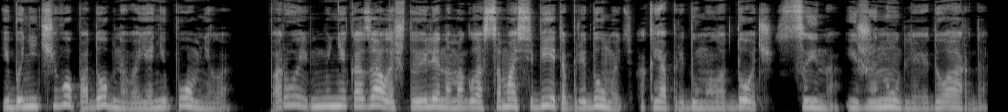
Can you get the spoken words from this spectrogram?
ибо ничего подобного я не помнила. Порой мне казалось, что Елена могла сама себе это придумать, как я придумала дочь, сына и жену для Эдуарда.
